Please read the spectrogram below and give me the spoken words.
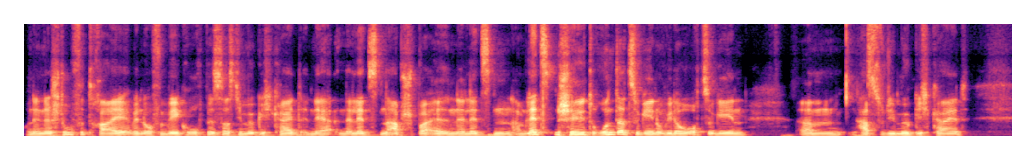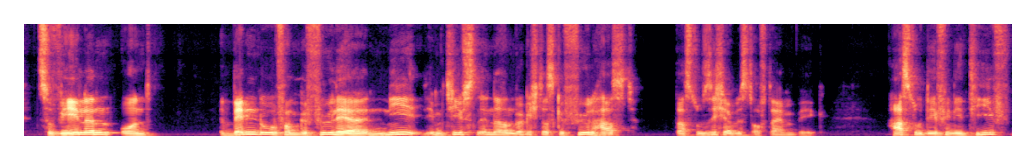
Und in der Stufe 3, wenn du auf dem Weg hoch bist, hast du die Möglichkeit, in der, in der letzten Abspa äh, in der letzten, am letzten Schild runterzugehen und wieder hochzugehen. Ähm, hast du die Möglichkeit zu wählen. Und wenn du vom Gefühl her nie im tiefsten Inneren wirklich das Gefühl hast, dass du sicher bist auf deinem Weg, hast du definitiv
